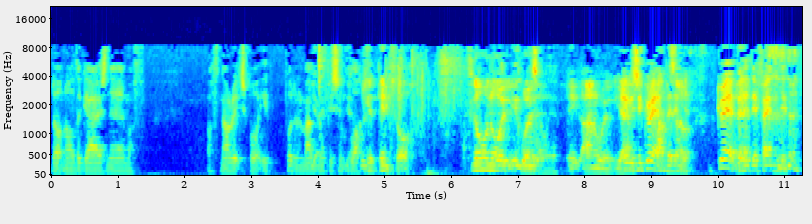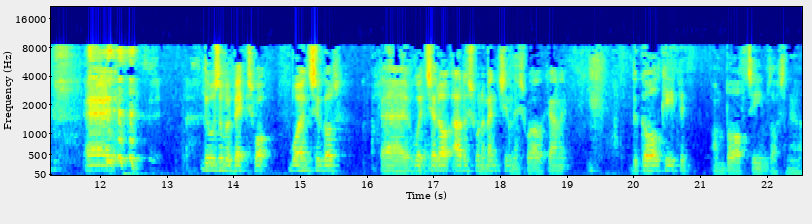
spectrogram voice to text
don't know the guy's name off, off Norwich, but he put in a magnificent yeah. block. Was it Pinto? No, no, it, it was. Pinto, It, I know, it, yeah. It was a great bit of great bit of defending. uh, there was other bits what weren't so good, uh, which I don't. I just want to mention this. Well, can it? The goalkeeping on both teams last night,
